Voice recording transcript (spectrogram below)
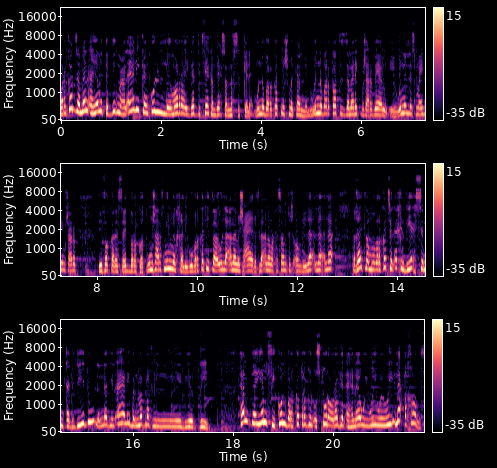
بركات زمان أيام التجديد مع الأهلي كان كل مرة يجدد فيها كان بيحصل نفس الكلام وإن بركات مش مكمل وإن بركات الزمالك مش عارف يعمل إيه وإن الإسماعيلي مش عارف بيفكر يستعيد بركات ومش عارف مين من الخليج وبركات يطلع يقول لا أنا مش عارف لا أنا ما حسمتش أمري لا لا لا لغاية لما بركات في الآخر بيحسم تجديده للنادي الأهلي بالمبلغ اللي بيرضيه. هل ده ينفي كون بركات راجل أسطورة وراجل أهلاوي وي وي وي؟ لا خالص.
